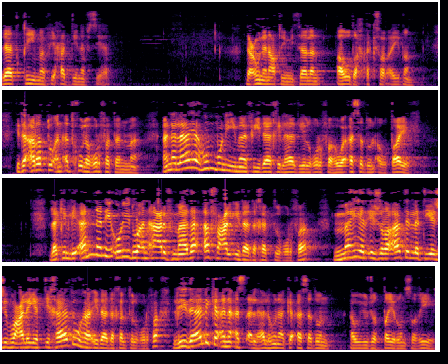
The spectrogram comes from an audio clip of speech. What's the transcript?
ذات قيمة في حد نفسها. دعونا نعطي مثالا أوضح أكثر أيضا. إذا أردت أن أدخل غرفة ما أنا لا يهمني ما في داخل هذه الغرفة هو أسد أو طير لكن لأنني أريد أن أعرف ماذا أفعل إذا دخلت الغرفة ما هي الإجراءات التي يجب علي اتخاذها إذا دخلت الغرفة؟ لذلك أنا أسأل هل هناك أسد أو يوجد طير صغير؟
